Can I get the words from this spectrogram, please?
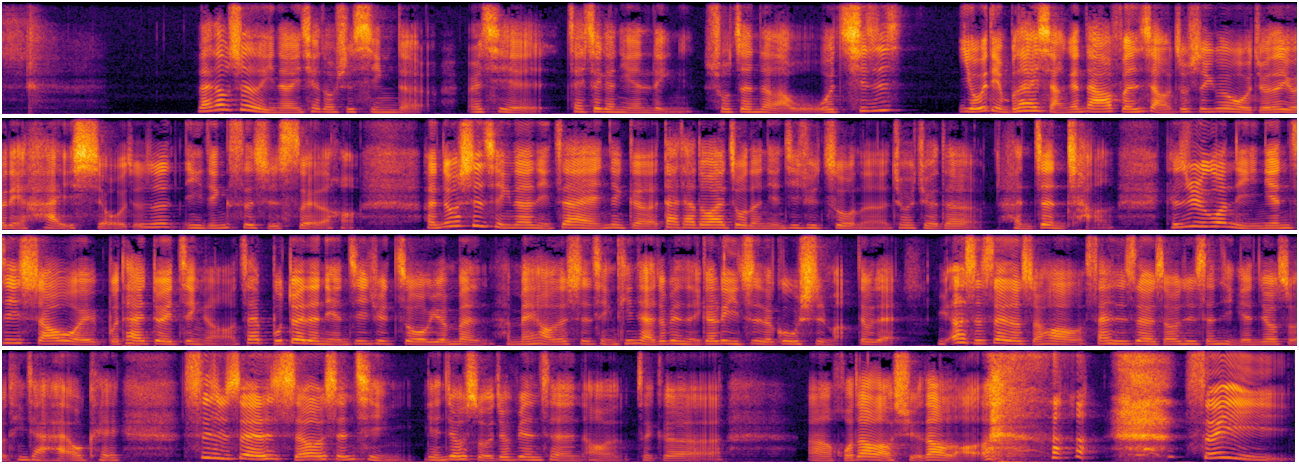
来到这里呢，一切都是新的，而且在这个年龄，说真的啦，我我其实有一点不太想跟大家分享，就是因为我觉得有点害羞，就是你已经四十岁了哈。很多事情呢，你在那个大家都在做的年纪去做呢，就会觉得很正常。可是如果你年纪稍微不太对劲哦，在不对的年纪去做原本很美好的事情，听起来就变成一个励志的故事嘛，对不对？你二十岁的时候、三十岁的时候去申请研究所，听起来还 OK；四十岁的时候申请研究所，就变成哦，这个呃，活到老学到老了。所以。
